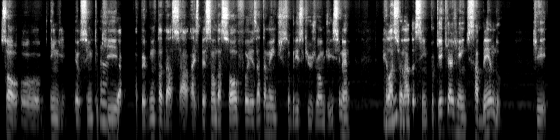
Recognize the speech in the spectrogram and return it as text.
Sol, o Ing, eu sinto ah. que a, a, pergunta da a, a, expressão da Sol foi exatamente sobre isso que o João disse, né? Relacionado uhum. assim, por que que a gente, sabendo que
